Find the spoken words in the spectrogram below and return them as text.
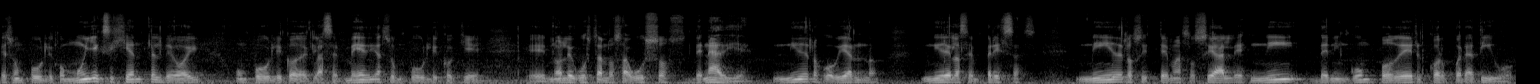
Es un público muy exigente el de hoy, un público de clases medias, un público que eh, no le gustan los abusos de nadie, ni de los gobiernos, ni de las empresas, ni de los sistemas sociales, ni de ningún poder corporativo.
